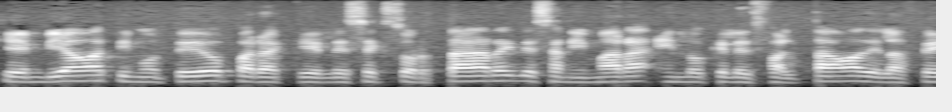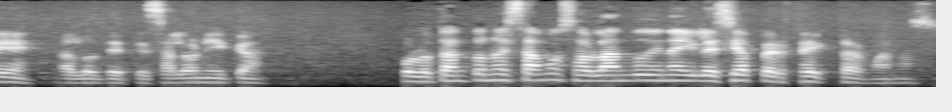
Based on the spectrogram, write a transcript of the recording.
que enviaba a Timoteo para que les exhortara y les animara en lo que les faltaba de la fe a los de Tesalónica. Por lo tanto, no estamos hablando de una iglesia perfecta, hermanos.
